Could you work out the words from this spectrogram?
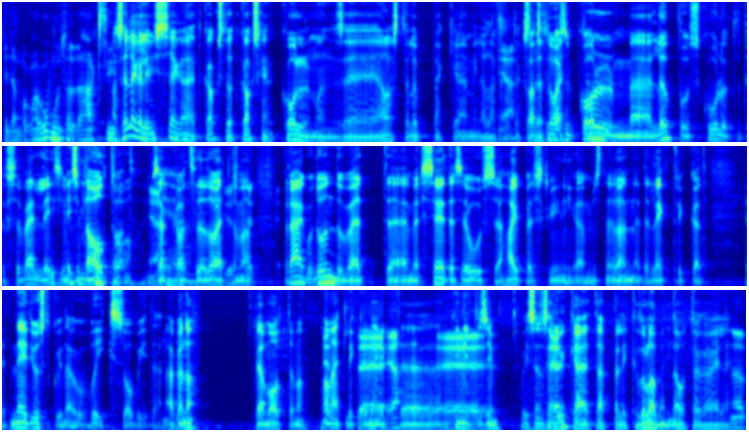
mida ma kohe kummutada tahaks. aga sellega oli vist see ka, et kaks tuhat kakskümmend kolm on see aasta lõpp äkki või millal hakatakse kaks tuhat kakskümmend kolm äh, lõpus kuulutatakse välja esimesed autod, mis hakkavad seda toetama. praegu tundub, et äh, Mercedese uus see Hyperscreeniga, mis neil on, need elektrikad, et need justkui nagu võiks sobida, aga noh peame ootama ametlikke neid jah, äh, kinnitusi. või see on see lüke, et Apple ikka tuleb enda autoga välja? no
